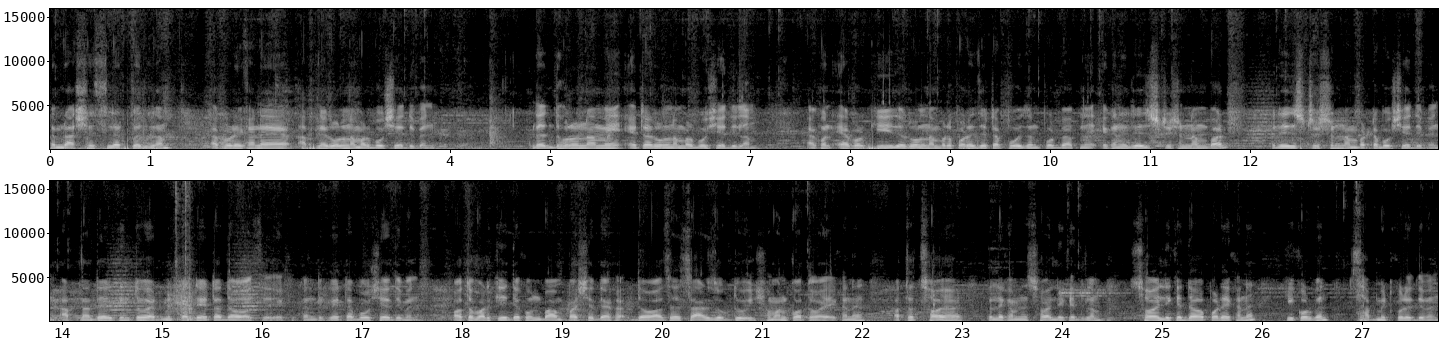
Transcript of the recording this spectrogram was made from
আমি রাজশাহী সিলেক্ট করে দিলাম। তারপর এখানে আপনি রোল নাম্বার বসিয়ে দেবেন। ধরুন আমি এটা রোল নাম্বার বসিয়ে দিলাম। এখন এরপর কি রোল নাম্বার পরে যেটা প্রয়োজন পড়বে, আপনি এখানে রেজিস্ট্রেশন নাম্বার রেজিস্ট্রেশন নাম্বারটা বসিয়ে দেবেন। আপনাদের কিন্তু অ্যাডমিট কার্ডে এটা দেওয়া আছে। এখান থেকে এটা বসিয়ে দেবেন। অতবার কি দেখুন, বাম পাশে দেখা, দেওয়া আছে চার যোগ দুই, সমান কত হয়? এখানে অর্থাৎ ছয় হয়। তাহলে আমি ছয় লিখে দিলাম। ছয় লিখে দেওয়ার পরে এখানে কি করবেন? সাবমিট করে দেবেন।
